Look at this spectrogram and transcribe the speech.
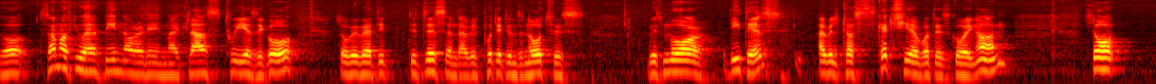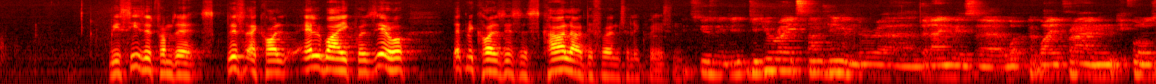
So some of you have been already in my class two years ago, so we were did this, and I will put it in the notes with, with more details. I will just sketch here what is going on. So we see that from the, this I call Ly equals 0. Let me call this a scalar differential equation. Excuse me, did, did you write something under uh, the line with uh, y prime equals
